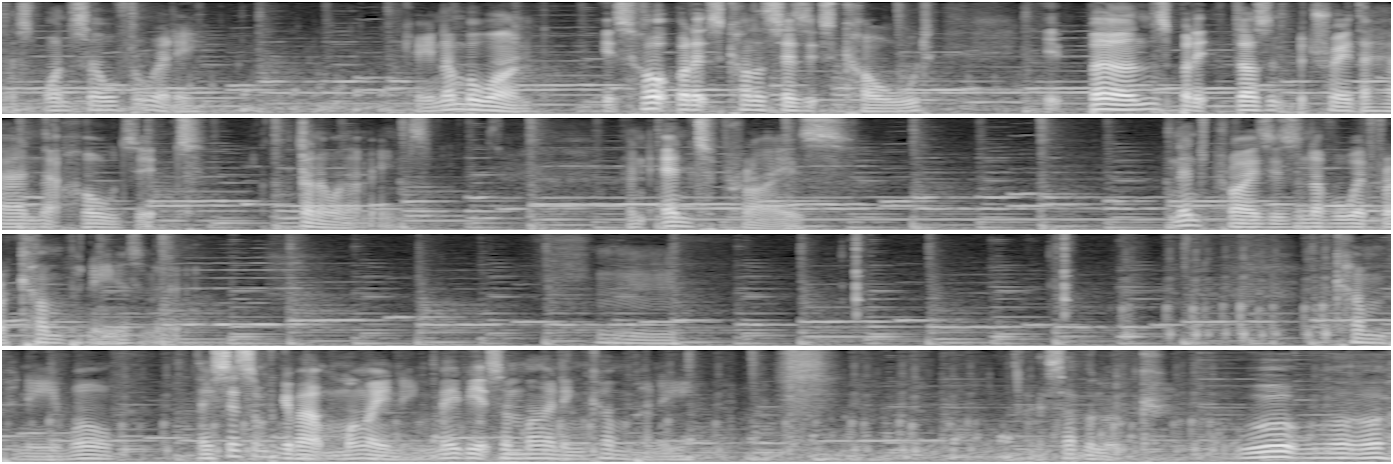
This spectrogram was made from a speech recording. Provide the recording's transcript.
That's one solved already. Okay, number one. It's hot, but its colour says it's cold. It burns, but it doesn't betray the hand that holds it. Don't know what that means. An enterprise. An enterprise is another word for a company, isn't it? Hmm. Company. Well, they said something about mining. Maybe it's a mining company. Let's have a look. Whoa.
